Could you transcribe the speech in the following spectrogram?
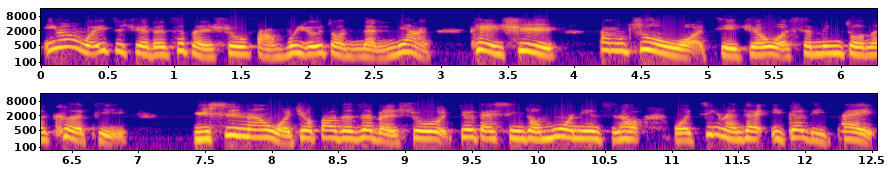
因为我一直觉得这本书仿佛有一种能量，可以去。”帮助我解决我生命中的课题，于是呢，我就抱着这本书，就在心中默念之后，我竟然在一个礼拜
